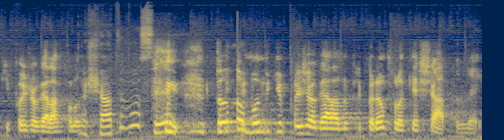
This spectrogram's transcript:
que foi jogar lá falou. É chato é você. Todo mundo que foi jogar lá no Fliperão falou que é chato, velho.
